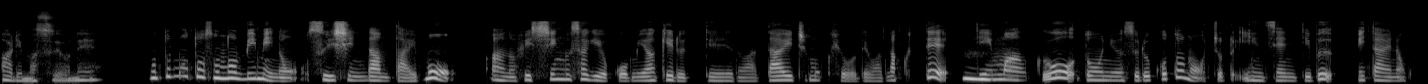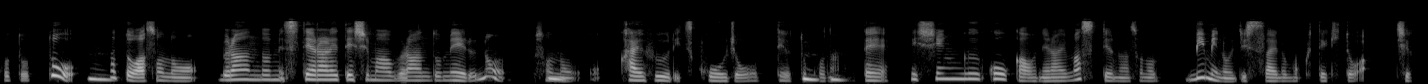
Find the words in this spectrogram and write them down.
ありますよね。もともとそのビミの推進団体もあのフィッシング詐欺をこう見分けるっていうのは第一目標ではなくて、うん D マークを導入することのちょっとインセンティブみたいなこととうんあとはそのブランドメ捨てられてしまうブランドメールのその開封率向上っていうところなので、フィッシング効果を狙いますっていうのはそのビミの実際の目的とは違う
